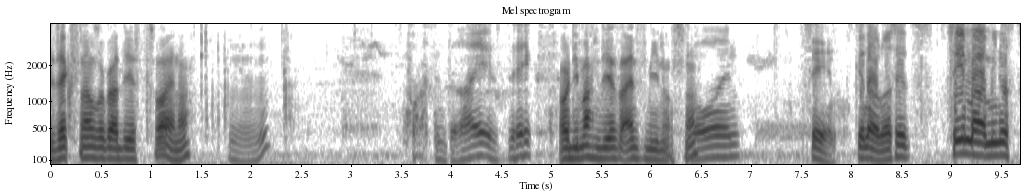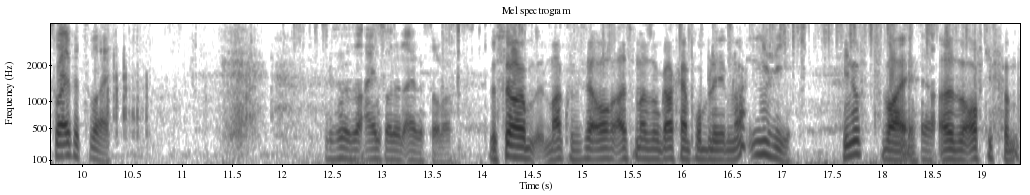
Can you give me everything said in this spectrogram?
Die 6 haben sogar DS2, ne? Boah, das sind 3, 6, Aber die machen DS1 minus, ne? 9, 10. Genau, du hast jetzt 10 mal minus 2 für 2. Beziehungsweise 1 Soll und 1 Soll. Ist ja, Markus, ist ja auch erstmal so gar kein Problem, ne? Easy. Minus 2, Ja. also auf die 5.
